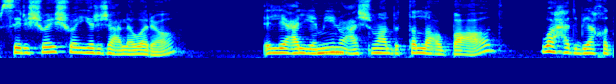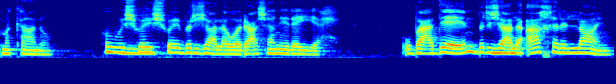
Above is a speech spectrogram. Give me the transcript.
بصير شوي شوي يرجع لورا. اللي على اليمين وعلى الشمال بتطلعوا ببعض. واحد بياخد مكانه. هو شوي شوي برجع لورا عشان يريح. وبعدين برجع لآخر اللاين.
